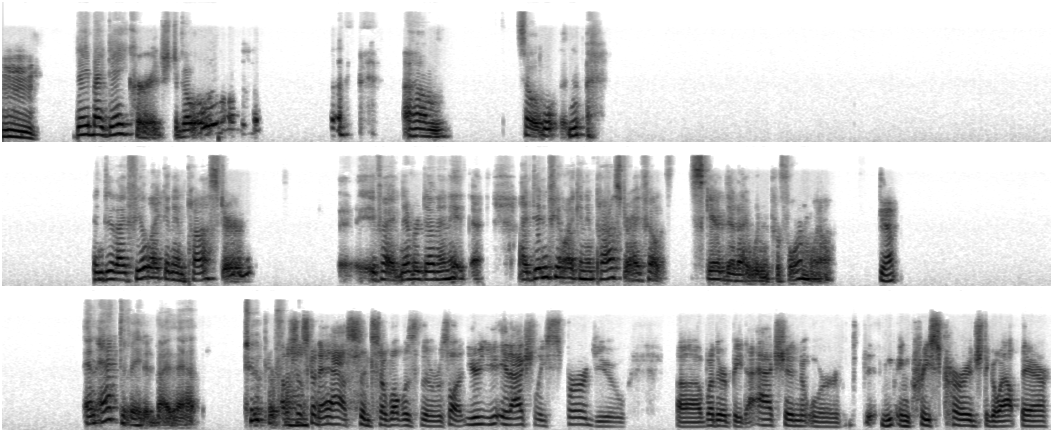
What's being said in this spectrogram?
Mm. Day by day courage to go, oh. um, so And did I feel like an imposter? If I had never done any, I didn't feel like an imposter. I felt scared that I wouldn't perform well. Yeah. And activated by that to perform. I was just going to ask, and so what was the result? You, you it actually spurred you, uh, whether it be to action or increased courage to go out there.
